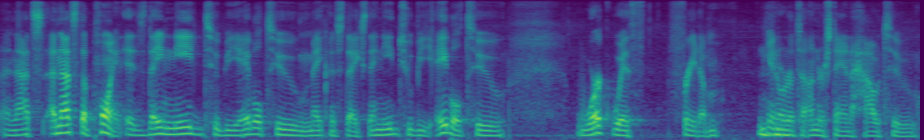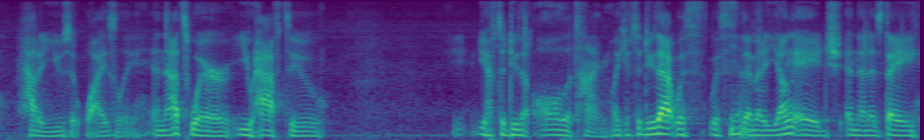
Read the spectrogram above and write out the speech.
And that's, and that's the point is they need to be able to make mistakes. They need to be able to work with freedom in Mm-hmm. order to understand how to, how to use it wisely. And that's where you have to, you have to do that all the time. Like you have to do that with with Yeah. them at a young age, and then as they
